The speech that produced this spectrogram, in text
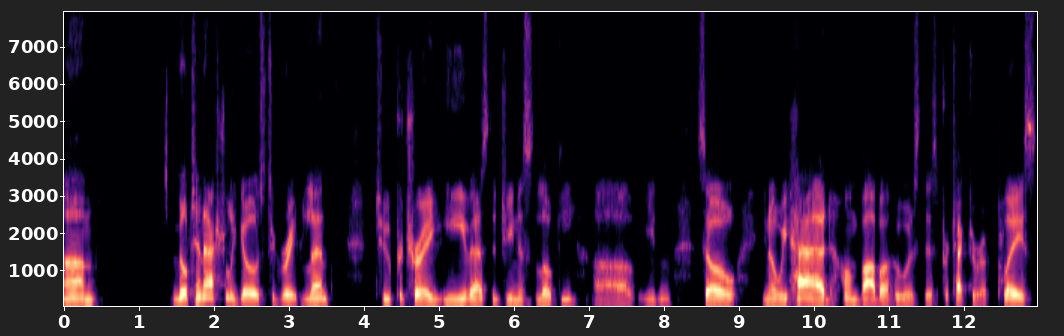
Um, Milton actually goes to great length to portray Eve as the genius loci of Eden. So, you know, we had Humbaba, who was this protector of place.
